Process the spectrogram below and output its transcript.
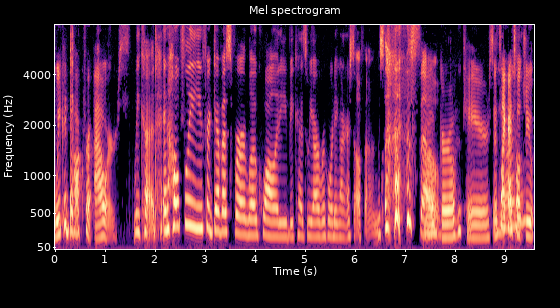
We could talk for hours. We could. And hopefully you forgive us for our low quality because we are recording on our cell phones. so oh, girl, who cares? It's you like I told you,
